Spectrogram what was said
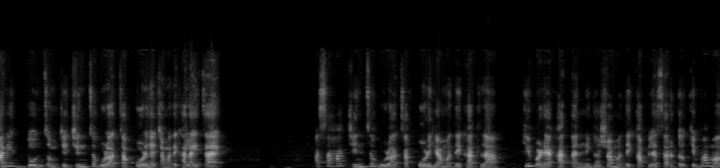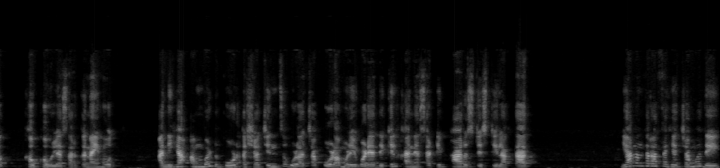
आणि दोन चमचे चिंच गुळाचा कोळ ह्याच्यामध्ये घालायचा आहे. असा हा चिंच गुळाचा कोळ ह्यामध्ये घातला की वड्या खातांनी घशामध्ये कापल्यासारखं किंवा मग खवखवल्यासारखं नाही होत. आणि ह्या आंबट गोड अशा चिंच गुळाच्या कोळामुळे वड्या देखील खाण्यासाठी फारच टेस्टी लागतात. यानंतर आता ह्याच्यामध्ये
